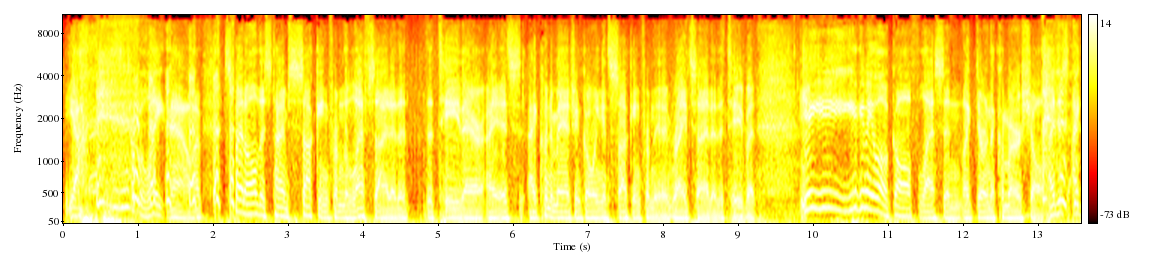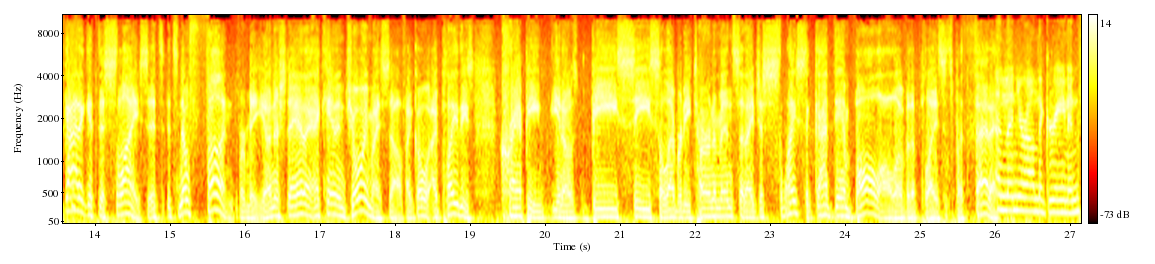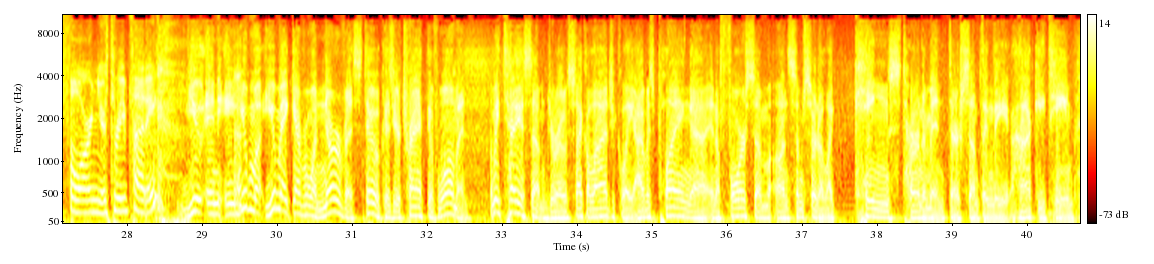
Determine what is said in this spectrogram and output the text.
yeah, it's too late now. I've spent all this time sucking from the left side of the, the tee there. I, it's I couldn't imagine going and sucking from the right side of the tee. But you, you, you give me a little golf lesson like during the commercial. I just I got to get this slice. It's it's no fun for me. You understand? I, I can't enjoy myself. I go I play these crappy you know B C celebrity tournaments and I just slice the goddamn ball all over the place. It's pathetic. And then you're on the green in four, and you're three putting. You and, and you you make everyone nervous too because you're an attractive woman. Let me tell you something, Drew. Psychologically, I was playing uh, in a foursome on some sort of like Kings tournament or something, the hockey team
